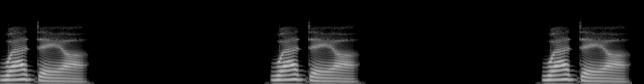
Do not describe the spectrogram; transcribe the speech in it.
Wadea Wadea Wadea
